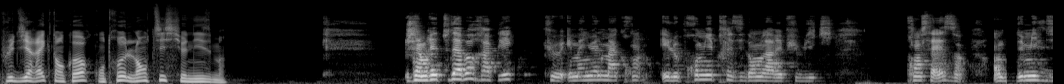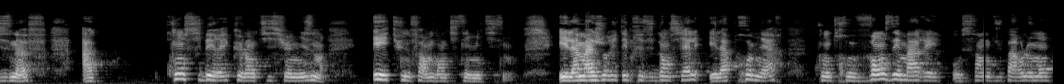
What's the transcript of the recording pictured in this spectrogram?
plus directe encore contre l'antisionisme? J'aimerais tout d'abord rappeler que Emmanuel Macron est le premier président de la République française en 2019 a considéré que l'antisionisme est une forme d'antisémitisme. Et la majorité présidentielle est la première contre vents et marées au sein du Parlement,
